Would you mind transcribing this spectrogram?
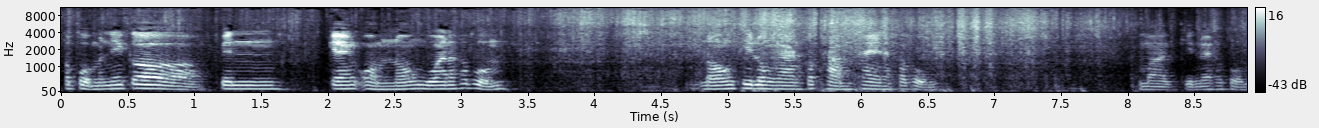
ครับผมอันนี้ก็เป็นแกงอ่อมน้องวัวนะครับผม น้องที่โรงงานเขาทำให้นะครับผม มากินด้วยครับผม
